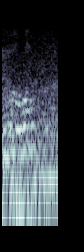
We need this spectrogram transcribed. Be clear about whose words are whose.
Speaker 1: Hello.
